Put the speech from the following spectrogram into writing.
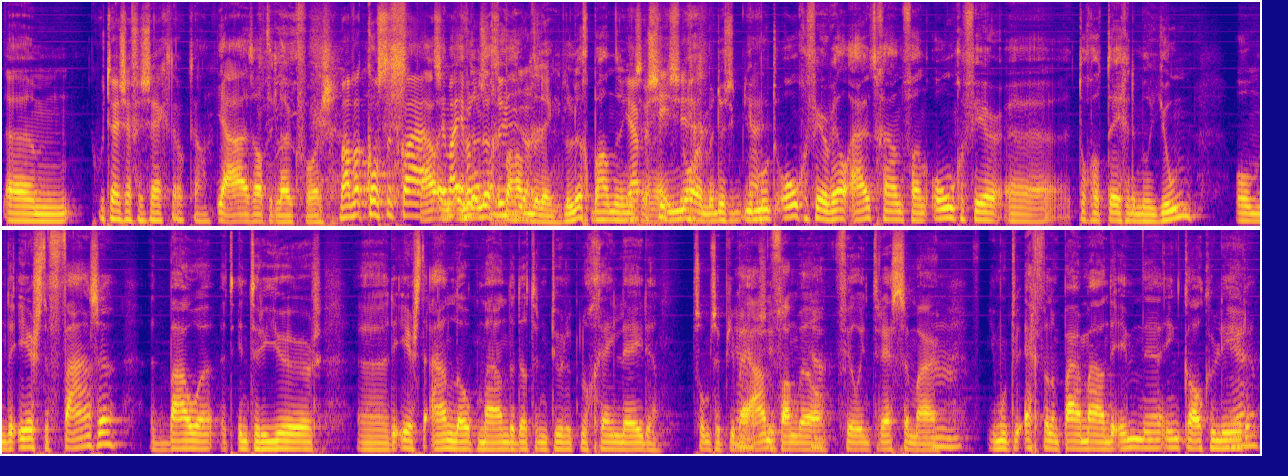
Ehm, Goed eens even zegt ook dan. ja, dat is altijd leuk voor ze. Maar wat kost het qua, Nou, zeg maar en- even en de luchtbehandeling. De luchtbehandeling Ja, is precies, een ja. enorme. Dus je Ja. moet ongeveer wel uitgaan van ongeveer eh, toch wel tegen de miljoen om de eerste fase, het bouwen, het interieur, eh, de eerste aanloopmaanden, dat er natuurlijk nog geen leden. Soms heb je bij aanvang wel. Mm. veel interesse, maar je moet er echt wel een paar maanden in, in calculeren.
